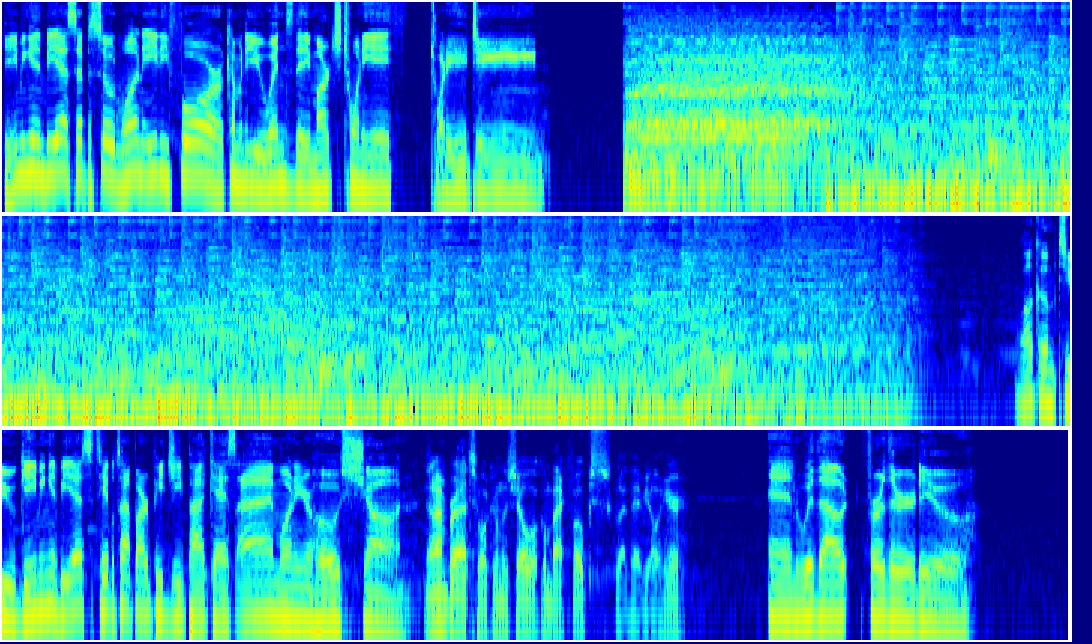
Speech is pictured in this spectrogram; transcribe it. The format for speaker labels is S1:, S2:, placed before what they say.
S1: Gaming & BS episode 184 coming to you Wednesday, March 28th, 2018. Welcome to Gaming & BS, tabletop RPG podcast. I'm one of your hosts, Sean.
S2: And I'm Brett. Welcome to the show. Welcome back, folks. Glad to have you all here.
S1: And without further ado,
